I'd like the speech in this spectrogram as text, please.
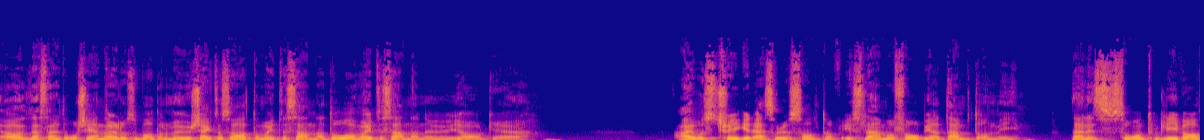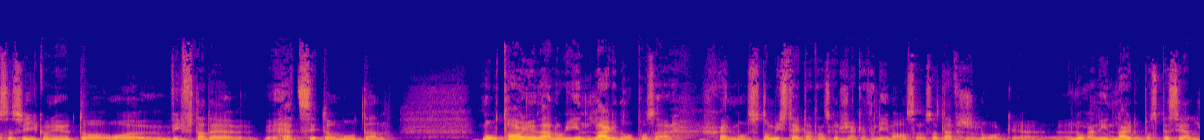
ja, nästan ett år senare då så bad de om ursäkt och sa att de var inte sanna då, de var inte sanna nu. Jag... Eh, I was triggered as a result of Islamophobia dumped on me. När hennes son tog livet av sig så gick hon ut och, och viftade hetsigt då mot en mottagning där låg inlagd då på så här självmords... De misstänkte att han skulle försöka ta livet av sig. Så därför så låg, eh, låg han inlagd på speciell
